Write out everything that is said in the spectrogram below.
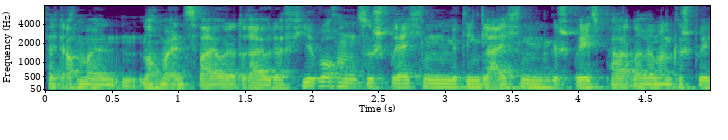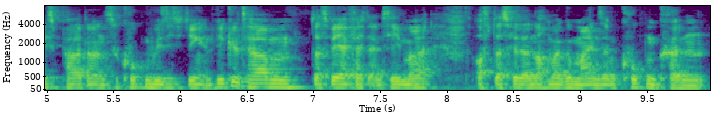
vielleicht auch mal nochmal in zwei oder drei oder vier Wochen zu sprechen mit den gleichen Gesprächspartnerinnen und Gesprächspartnern und zu gucken, wie sich die Dinge entwickelt haben. Das wäre vielleicht ein Thema, auf das wir dann nochmal gemeinsam gucken können.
